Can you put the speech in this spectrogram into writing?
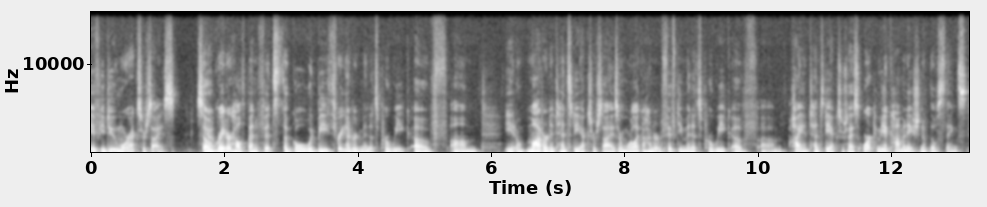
if you do more exercise. So yeah. greater health benefits the goal would be 300 minutes per week of um, you know moderate intensity exercise or more like 150 minutes per week of um, high intensity exercise or it can be a combination of those things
